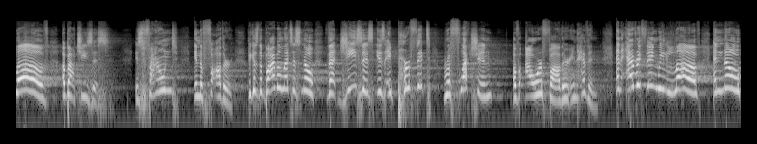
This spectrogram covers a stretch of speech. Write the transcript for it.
love about Jesus is found in the Father. Because the Bible lets us know that Jesus is a perfect reflection of our Father in heaven. And everything we love and know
